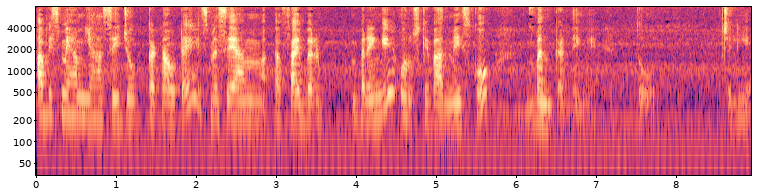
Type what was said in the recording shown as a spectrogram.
अब इसमें हम यहाँ से जो कटआउट है, इसमें से हम फाइबर भरेंगे और उसके बाद में इसको बंद कर देंगे। तो चलिए।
